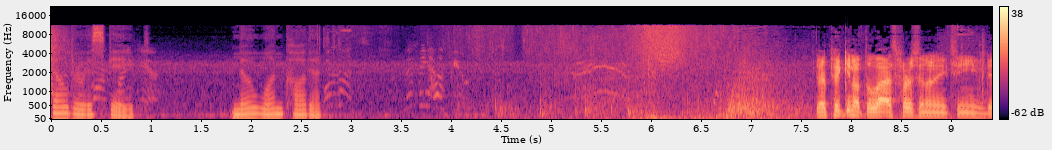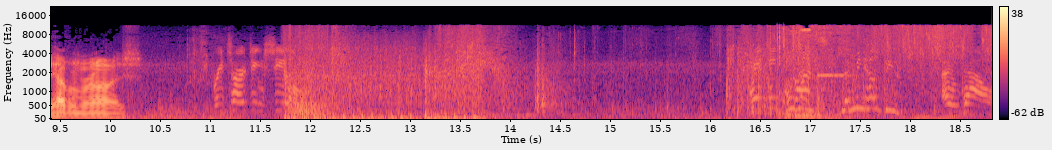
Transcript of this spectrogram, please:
Shelter escaped. No one caught it. They're picking up the last person on their team. They have a Mirage. Recharging shield. Hold on. Let me help you. I'm down.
